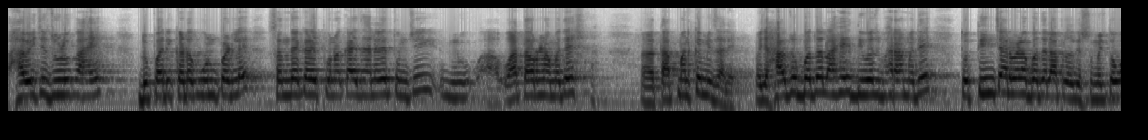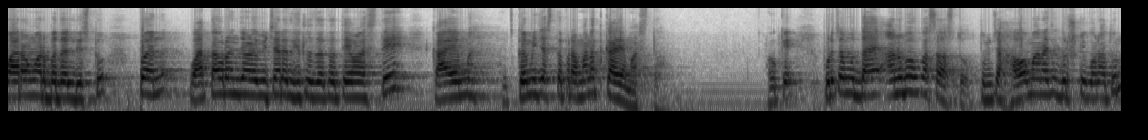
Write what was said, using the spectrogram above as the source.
हवेची झुळूक आहे दुपारी कडक ऊन पडले संध्याकाळी पुन्हा काय झालेले तुमची वातावरणामध्ये तापमान कमी झाले. म्हणजे हा जो बदल आहे दिवसभरामध्ये तो तीन चार वेळा बदल आपल्याला दिसतो. म्हणजे तो वारंवार बदल दिसतो. पण वातावरण ज्यावेळेला विचारात घेतलं जातं तेव्हाच ते कायम कमी जास्त प्रमाणात कायम असतं. ओके? पुढचा मुद्दा आहे अनुभव कसा असतो? तुमच्या हवामानाच्या दृष्टिकोनातून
